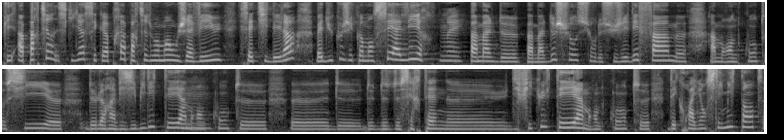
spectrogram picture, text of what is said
Puis, à partir, ce qu'il y a, c'est qu'après, à partir du moment où j'avais eu cette idée-là, bah, du coup, j'ai commencé à lire pas, mal de, pas mal de choses sur le sujet des femmes, à me rendre compte aussi euh, de leur invisibilité, à me mmh. rendre compte de, de de, certaines euh, difficultés, à me rendre compte euh, des croyances limitantes.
